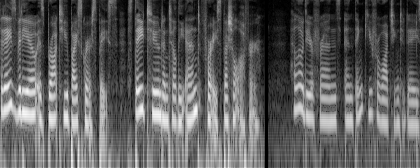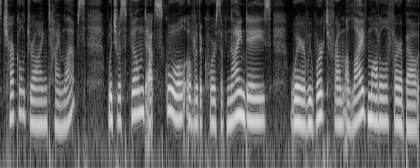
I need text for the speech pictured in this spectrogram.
Today's video is brought to you by Squarespace. Stay tuned until the end for a special offer. Hello, dear friends, and thank you for watching today's charcoal drawing time lapse, which was filmed at school over the course of nine days, where we worked from a live model for about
